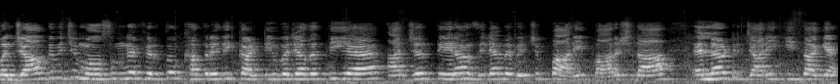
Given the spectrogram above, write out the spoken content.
ਪੰਜਾਬ ਦੇ ਵਿੱਚ ਮੌਸਮ ਨੇ ਫਿਰ ਤੋਂ ਖਤਰੇ ਦੀ ਘੰਟੀ ਵਜਾ ਦਿੱਤੀ ਹੈ। ਅੱਜ 13 ਜ਼ਿਲ੍ਹਿਆਂ ਦੇ ਵਿੱਚ ਭਾਰੀ ਬਾਰਿਸ਼ ਦਾ ਅਲਰਟ ਜਾਰੀ ਕੀਤਾ ਗਿਆ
